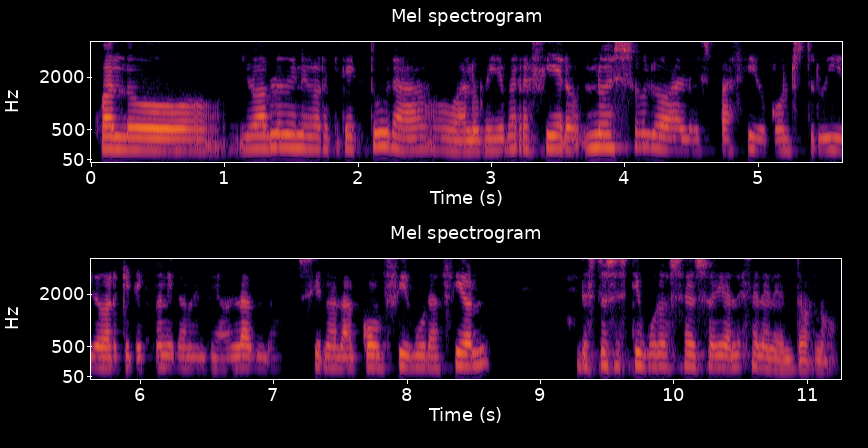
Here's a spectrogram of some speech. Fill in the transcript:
cuando yo hablo de neuroarquitectura o a lo que yo me refiero, no es solo al espacio construido arquitectónicamente hablando, sino a la configuración de estos estímulos sensoriales en el entorno.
